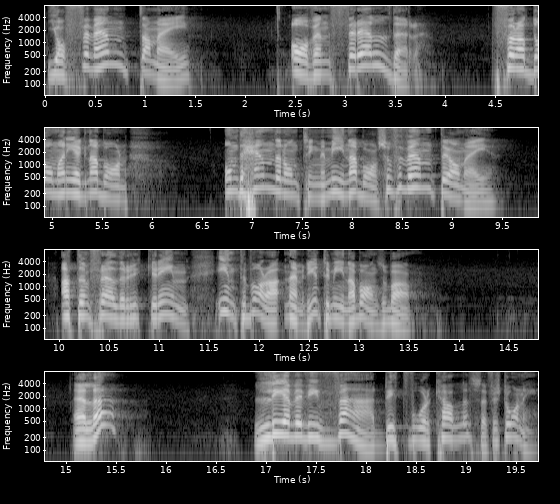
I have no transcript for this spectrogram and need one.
jag förväntar mig av en förälder för att de har egna barn om det händer någonting med mina barn så förväntar jag mig att en förälder rycker in. Inte bara, nej men det är ju inte mina barn, så bara... Eller? Lever vi värdigt vår kallelse? Förstår ni?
